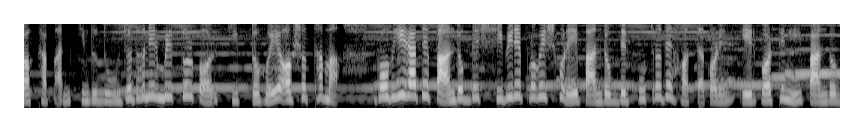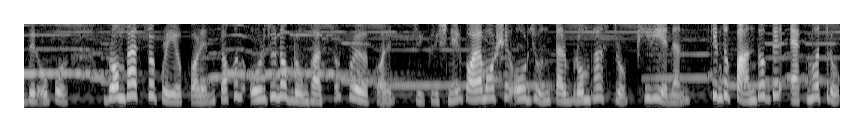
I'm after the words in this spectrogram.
রক্ষা পান। কিন্তু দুর্যোধনের মৃত্যুর পর ক্ষিপ্ত হয়ে অশ্বত্থামা গভীর রাতে পাণ্ডবদের শিবিরে প্রবেশ করে পাণ্ডবদের পুত্রদের হত্যা করেন। এরপর তিনি পাণ্ডবদের ওপর ব্রহ্মাস্ত্র প্রয়োগ করেন, তখন অর্জুনও ব্রহ্মাস্ত্র প্রয়োগ করেন। শ্রীকৃষ্ণের পরামর্শে অর্জুন তার ব্রহ্মাস্ত্র ফিরিয়ে নেন। কিন্তু পাণ্ডবদের একমাত্র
